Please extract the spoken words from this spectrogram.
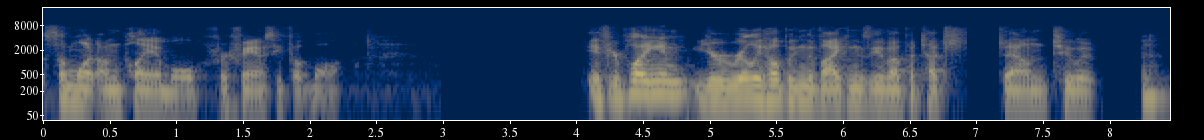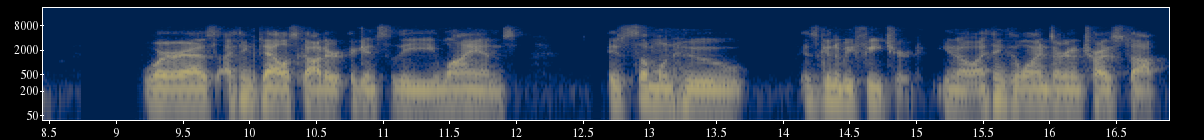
somewhat unplayable for fantasy football if you're playing him, you're really hoping the Vikings give up a touchdown to it. Whereas I think Dallas Goedert against the Lions is someone who is going to be featured. You know, I think the Lions are going to try to stop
